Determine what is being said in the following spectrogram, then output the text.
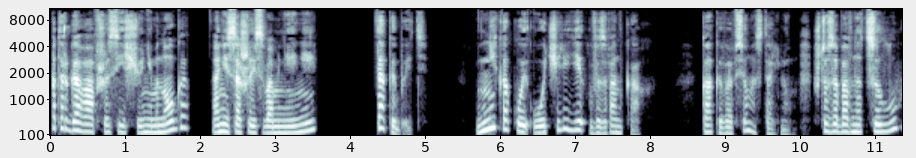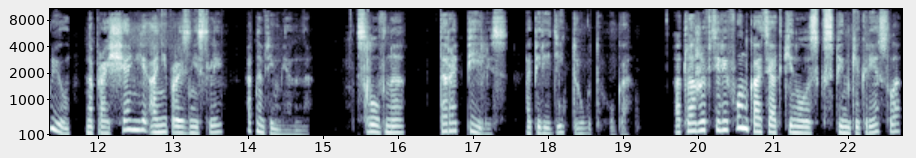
Поторговавшись еще немного, они сошлись во мнении, так и быть, никакой очереди в звонках, как и во всем остальном. Что забавно, целую на прощание они произнесли одновременно, словно торопились опередить друг друга. Отложив телефон, Катя откинулась к спинке кресла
